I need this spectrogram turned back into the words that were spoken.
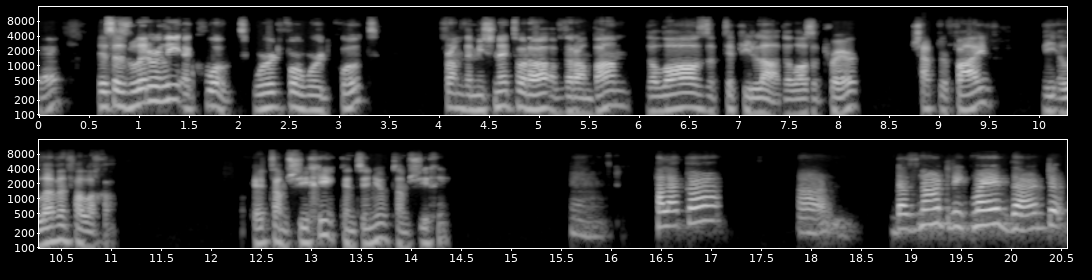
Okay. This is literally a quote, word for word quote from the Mishneh Torah of the Rambam, the laws of tefillah, the laws of prayer, chapter 5, the 11th halacha. Okay, Tamshichi, continue, Tamshichi. Hmm. Halakha uh, does not require that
